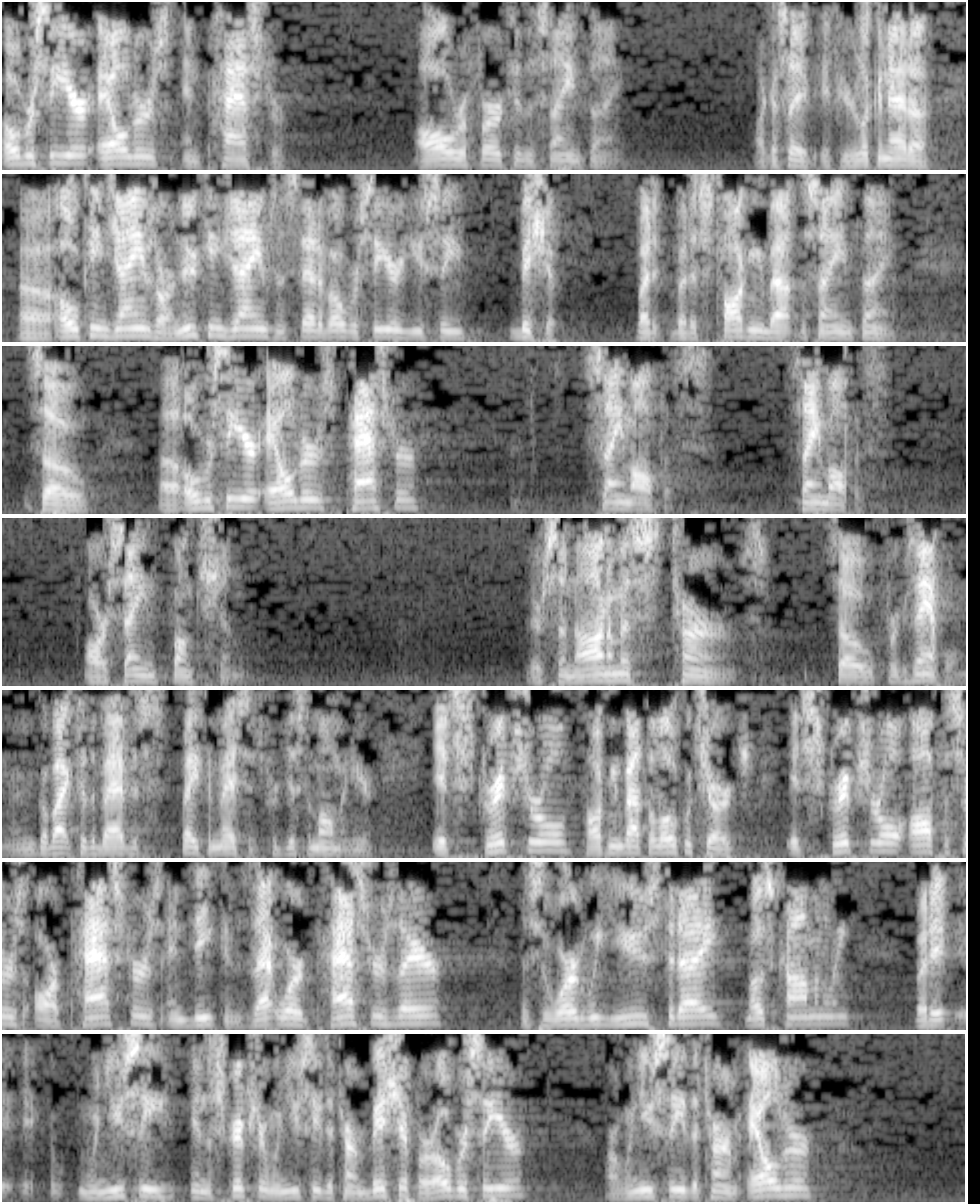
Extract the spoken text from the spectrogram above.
Overseer, elders, and pastor all refer to the same thing. Like I say, if you're looking at a uh, Old King James or a New King James, instead of overseer, you see bishop, but but it's talking about the same thing. So, uh, overseer, elders, pastor, same office. Same office. Or same function. They're synonymous terms. So, for example, and go back to the Baptist Faith and Message for just a moment here. It's scriptural, talking about the local church, its scriptural officers are pastors and deacons. That word pastors there is the word we use today most commonly. But it, it, when you see in the scripture, when you see the term bishop or overseer, or when you see the term elder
